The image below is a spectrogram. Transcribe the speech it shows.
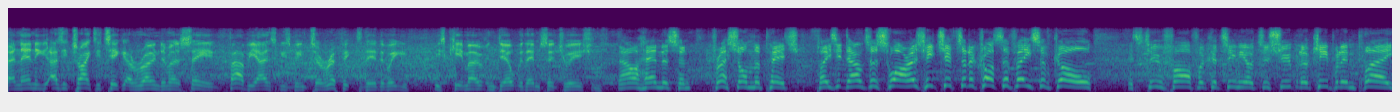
and then he, as he tried to take it around him, I say, Fabianski's been terrific today, the way he's came out and dealt with them situations. Now Henderson, fresh on the pitch, plays it down to Suarez. He chips it across the face of goal. It's too far for Coutinho to shoot, but he'll keep it in play.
